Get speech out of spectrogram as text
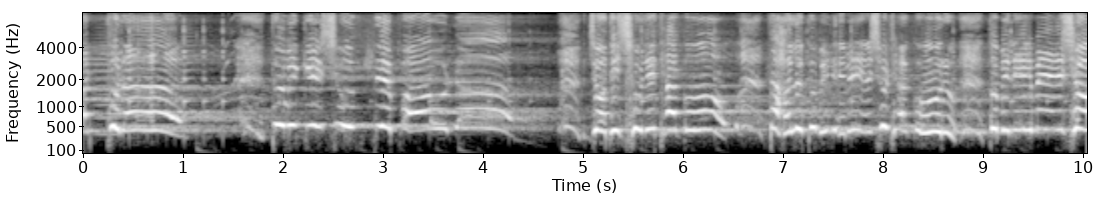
আর্তনাদ তুমি কি শুনতে পাও না? যদি শুনে থাকো, তাহলে তুমি নেমে এসো ঠাকুর। তুমি নেমে এসো,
